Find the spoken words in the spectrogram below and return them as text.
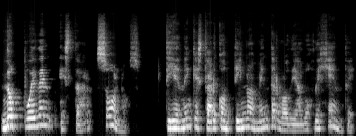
No pueden estar solos tienen que estar continuamente rodeados de gente.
